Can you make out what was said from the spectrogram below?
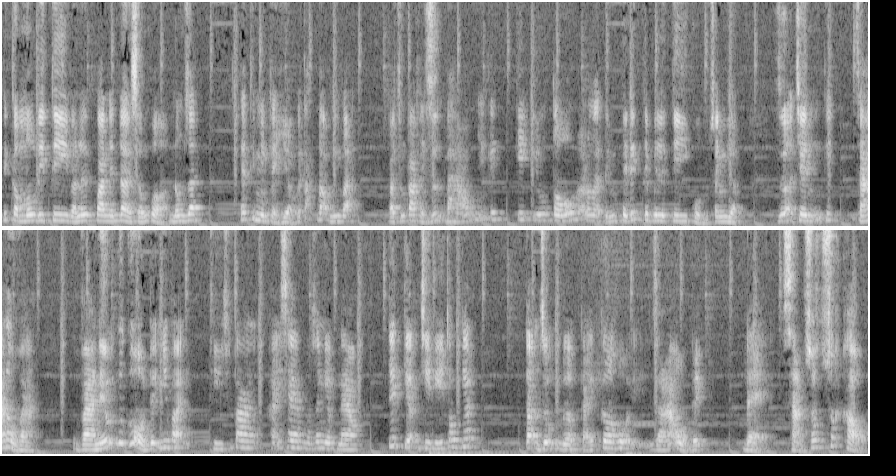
cái commodity và liên quan đến đời sống của nông dân. Thế thì mình phải hiểu cái tác động như vậy và chúng ta phải dự báo những cái, cái yếu tố đó là tính predictability của một doanh nghiệp dựa trên những cái giá đầu vào. Và nếu như cứ ổn định như vậy thì chúng ta hãy xem là doanh nghiệp nào tiết kiệm chi phí tốt nhất tận dụng được cái cơ hội giá ổn định để sản xuất xuất khẩu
